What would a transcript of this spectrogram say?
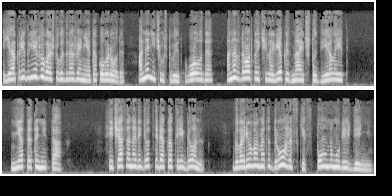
Я предвижу ваше возражение такого рода. Она не чувствует голода, она взрослый человек и знает, что делает. Нет, это не так. Сейчас она ведет себя как ребенок. Говорю вам это дружески, с полным убеждением.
